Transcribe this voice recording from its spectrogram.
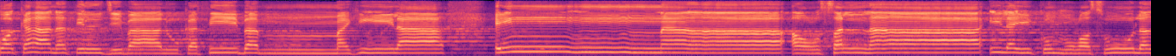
وكانت الجبال كثيبا مهيلا. إنا أرسلنا إليكم رسولا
